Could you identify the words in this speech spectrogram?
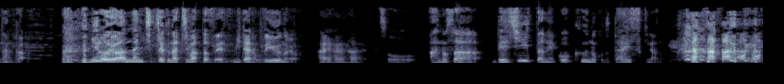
なんか。見ろよ、あんなにちっちゃくなっちまったぜ、みたいなこと言うのよ。はいはいはい。そう。あのさ、ベジータね、悟空のこと大好きなの。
